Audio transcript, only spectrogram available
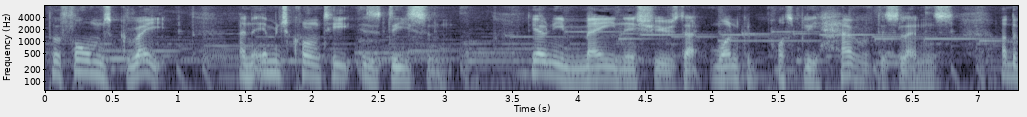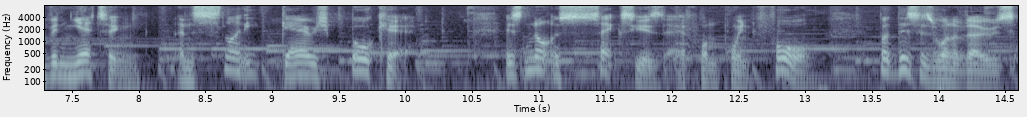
performs great, and image quality is decent. The only main issues that one could possibly have with this lens are the vignetting and slightly garish bokeh. It's not as sexy as the f1.4, but this is one of those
